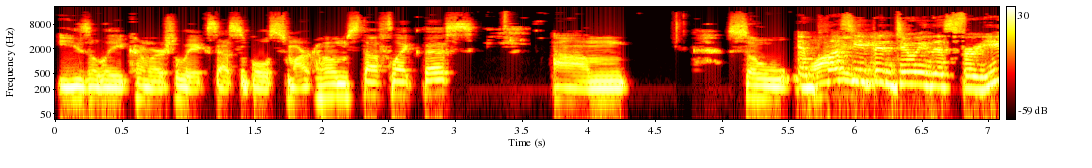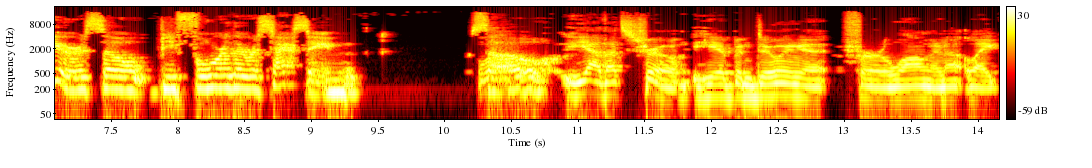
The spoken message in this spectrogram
easily commercially accessible smart home stuff like this. Um, so and why- plus, he'd been doing this for years, so before there was texting. So, Well, yeah, that's true. He had been doing it for long enough. Like,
